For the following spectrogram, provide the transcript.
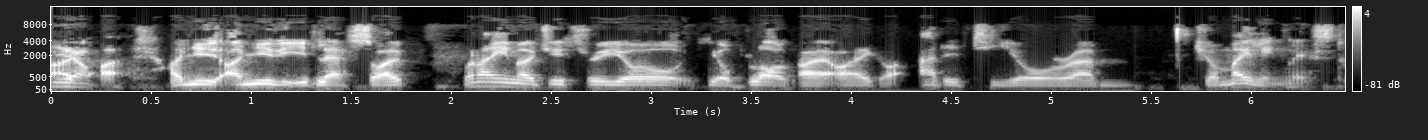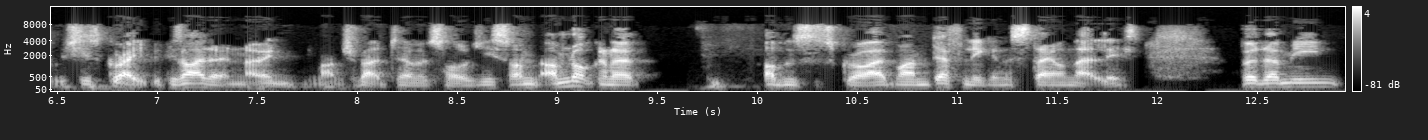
I, yep. I, I, knew I knew that you'd left, so I, when I emailed you through your your blog, I, I got added to your um, to your mailing list, which is great because I don't know much about dermatology, so I'm, I'm not going to unsubscribe. I'm definitely going to stay on that list. But I mean,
